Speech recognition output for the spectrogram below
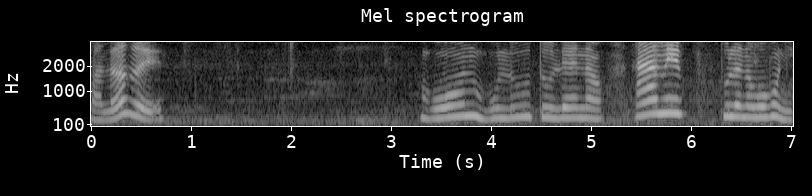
ভালো হবে। বোন, বুলু তুলে নাও। হ্যাঁ আমি তুলে নেব, বনি।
